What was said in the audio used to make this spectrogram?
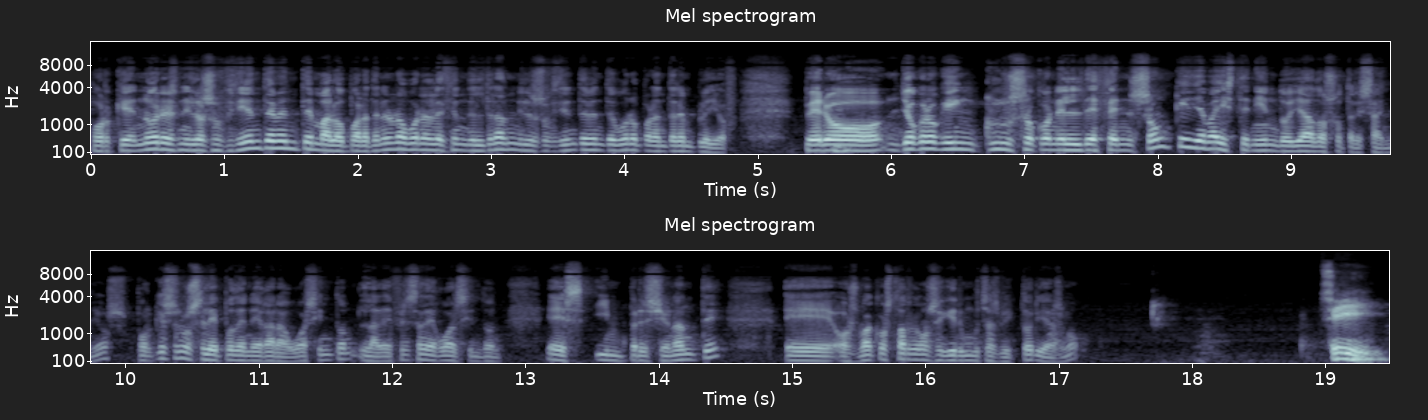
porque no eres ni lo suficientemente malo para tener una buena elección del draft ni lo suficientemente bueno para entrar en playoff. Pero yo creo que incluso con el defensón que lleváis teniendo ya dos o tres años, porque eso no se le puede negar a Washington, la defensa de Washington es impresionante, eh, os va a costar conseguir muchas victorias, ¿no? Sí,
